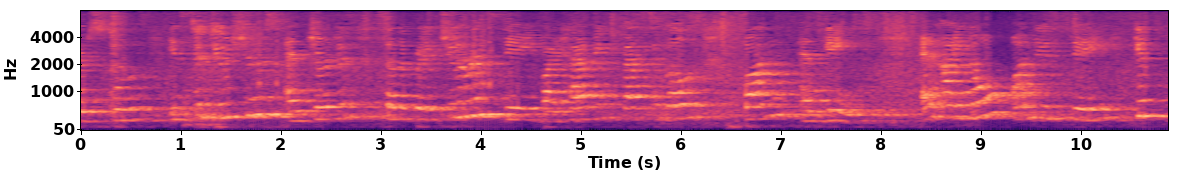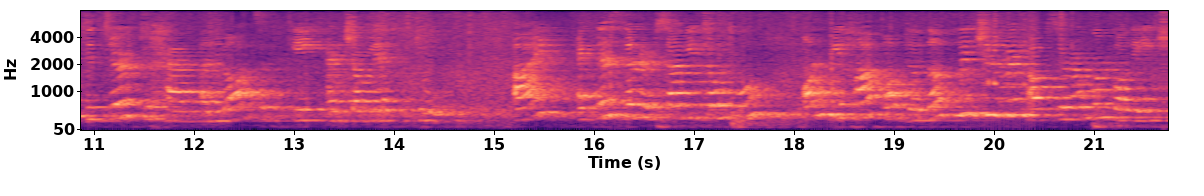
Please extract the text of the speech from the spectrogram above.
their schools, institutions, and churches celebrate Children's Day by having festivals, fun, and games. And I know on this day, kids deserve to have a lot of cake and chocolate too. I, Agnes Ganapsagi Chongpu, on behalf of the lovely children of Serampore College,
